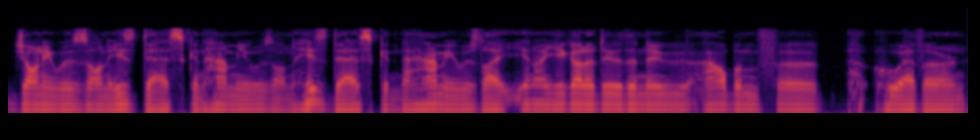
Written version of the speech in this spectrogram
Johnny was on his desk and Hammy was on his desk, and the Hammy was like, you know, you got to do the new album for whoever, and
